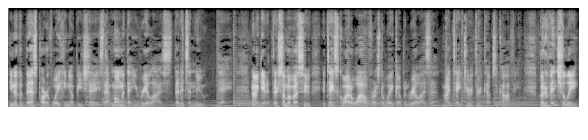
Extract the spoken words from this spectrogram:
You know, the best part of waking up each day is that moment that you realize that it's a new day. Now, I get it. There's some of us who it takes quite a while for us to wake up and realize that. It might take two or three cups of coffee. But eventually,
